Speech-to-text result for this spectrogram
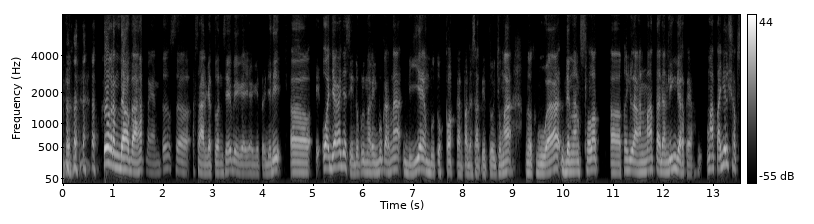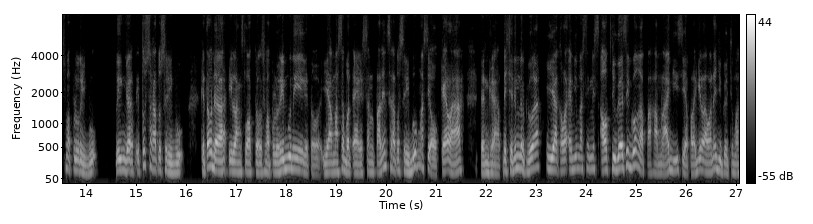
gitu. Itu rendah banget men. Itu se seharga Tuan CB kayak gitu. Jadi uh, wajar aja sih dua puluh lima ribu karena dia yang butuh klub kan pada saat itu. Cuma menurut gue dengan slot uh, kehilangan mata dan Lingard ya mata aja seratus lima puluh ribu Lingard itu seratus ribu kita udah hilang slot 250 ribu nih gitu. Ya masa buat Erikson paling 100 ribu masih oke okay lah dan gratis. Jadi menurut gue, iya kalau MU masih miss out juga sih gue nggak paham lagi sih. Apalagi lawannya juga cuma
